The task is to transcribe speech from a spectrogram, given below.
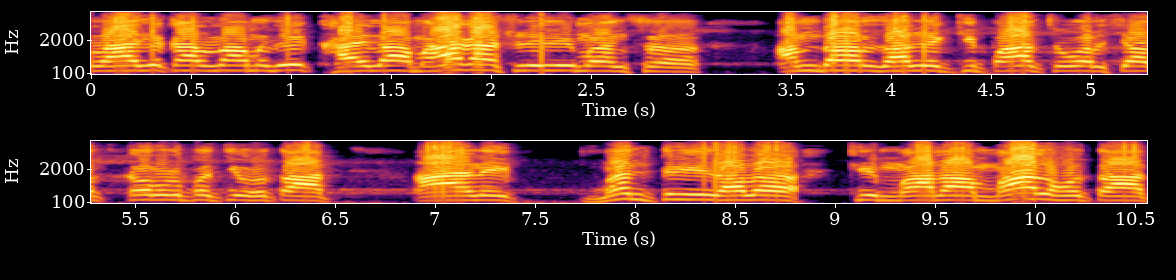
राजकारणामध्ये खायला महाग असलेली माणसं आमदार झाले की पाच वर्षात करोडपती होतात. आणि मंत्री झालं की माला माल होतात.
